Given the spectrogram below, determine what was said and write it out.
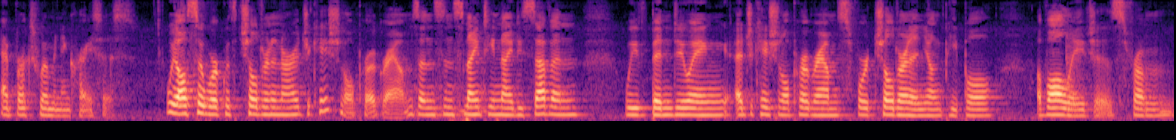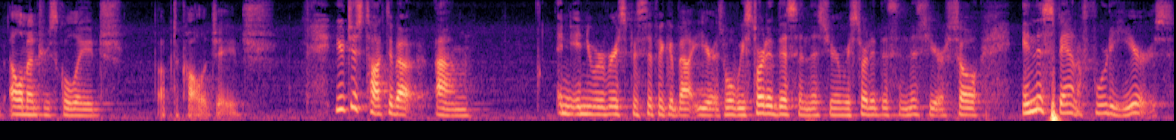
at Berks Women in Crisis. We also work with children in our educational programs. And since 1997, we've been doing educational programs for children and young people of all ages, from elementary school age up to college age. You just talked about, um, and, and you were very specific about years. Well, we started this in this year, and we started this in this year. So, in the span of 40 years,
